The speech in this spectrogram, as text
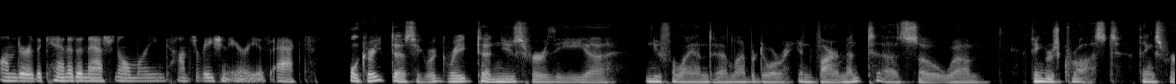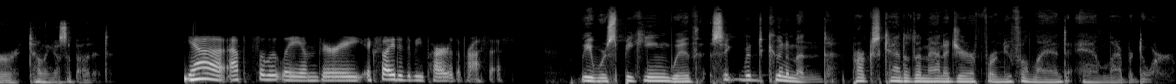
under the Canada National Marine Conservation Areas Act. Well, great, uh, Sigrid. Great uh, news for the uh, Newfoundland and Labrador environment. Uh, so, um, fingers crossed. Thanks for telling us about it. Yeah, absolutely. I'm very excited to be part of the process. We were speaking with Sigrid Kuehnemund, Parks Canada Manager for Newfoundland and Labrador.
